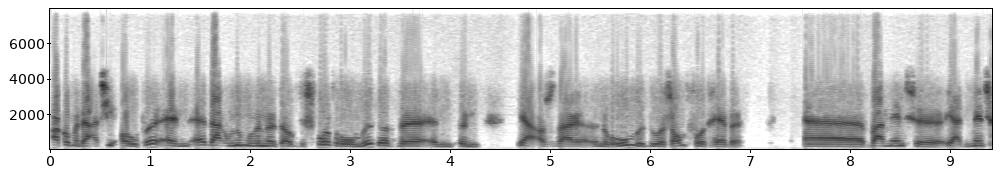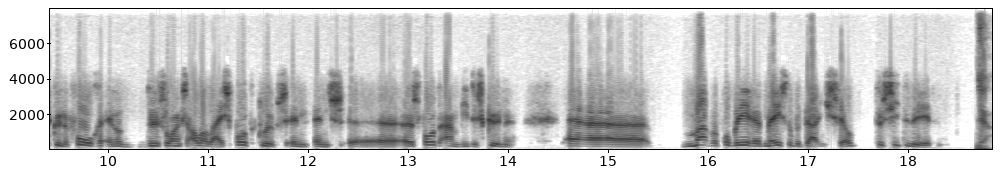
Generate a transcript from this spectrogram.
accommodatie open. En daarom noemen we het ook de sportronde. Dat we een, een, ja, als het ware een ronde door Zandvoort hebben. waar mensen, ja, die mensen kunnen volgen en dus langs allerlei sportclubs en, en sportaanbieders kunnen. Maar we proberen het meest op het Duintjesveld te situeren. Ja,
